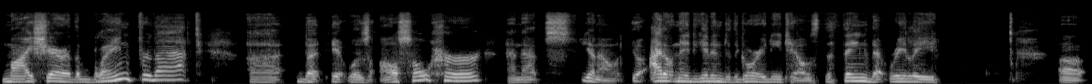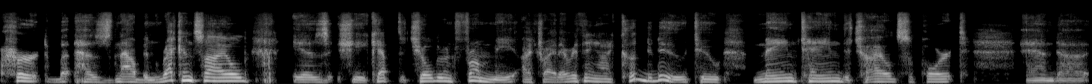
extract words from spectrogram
my share of the blame for that. Uh, but it was also her. And that's, you know, I don't need to get into the gory details. The thing that really uh, hurt but has now been reconciled is she kept the children from me. I tried everything I could to do to maintain the child support. And uh,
